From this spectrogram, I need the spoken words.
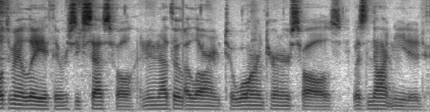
Ultimately, they were successful, and another alarm to warn Turner's Falls was not needed.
